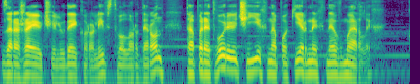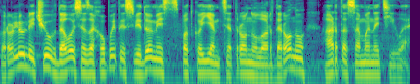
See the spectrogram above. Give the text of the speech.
заражаючи людей королівства Лордерон та перетворюючи їх на покірних невмерлих. Королю лічу вдалося захопити свідомість спадкоємця трону Лордерону Артаса Менетіла.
